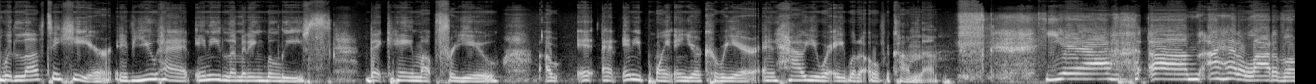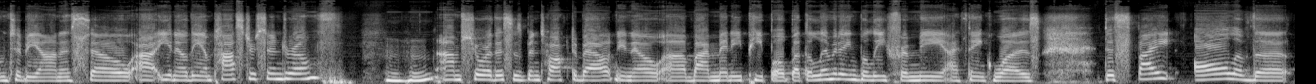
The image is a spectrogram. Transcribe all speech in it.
would love to hear if you had any limiting beliefs that came up for you uh, at any point in your career and how you were able to overcome them. Yeah, um, I had a lot of them to be honest. So, uh, you know, the imposter syndrome. Mm-hmm. I'm sure this has been talked about, you know, uh, by many people, but the limiting belief for me, I think, was despite all of the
